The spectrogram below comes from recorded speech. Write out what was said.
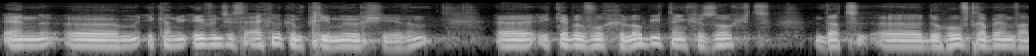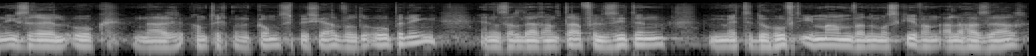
En um, ik kan u eventjes eigenlijk een primeur geven. Uh, ik heb ervoor gelobbyd en gezorgd dat uh, de hoofdrabbijn van Israël ook naar Antwerpen komt, speciaal voor de opening. En dan zal daar aan tafel zitten met de hoofdimam van de moskee van Al-Hazar.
